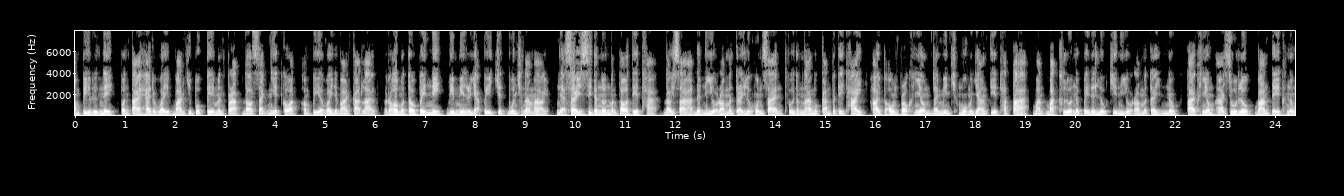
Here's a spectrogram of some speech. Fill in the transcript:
អំពីរឿងនេះប៉ុន្តែហេតុអ្វីបានជាពួកគេមិនប្រាប់ដល់សាច់ញាតិគាត់អំពីអ្វីដែលបានកើតឡើងរហូតមកដល់ពេលនេះវាមានរយៈពេលជិត4ឆ្នាំហើយ អ្នកស្រីស៊ីតានុនបន្តទៀតថាដោយសារអតីតនាយករដ្ឋមន្ត្រីលោកហ៊ុនសែនធ្វើដំណើរមកកាន់ប្រទេសថៃហើយប្អូនប្រុសខ្ញុំដែលមានឈ្មោះម្យ៉ាងទៀតថាតាបានបាត់ខ្លួននៅពេលដែលលោកជានាយករដ្ឋមន្ត្រីនោះ តើខ្ញុំអាចសួរលោកបានទេក្នុង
